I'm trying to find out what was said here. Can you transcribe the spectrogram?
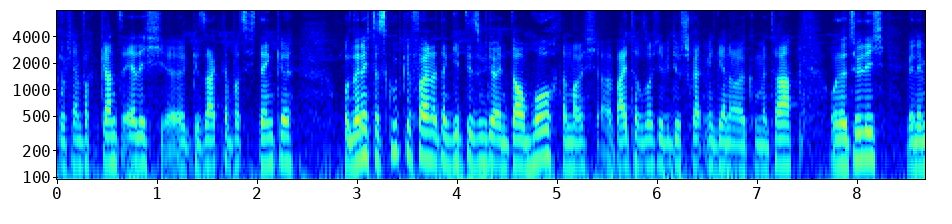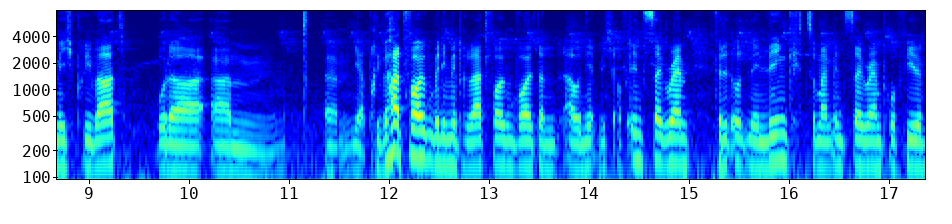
wo ich einfach ganz ehrlich äh, gesagt habe, was ich denke. Und wenn euch das gut gefallen hat, dann gebt diesem Video einen Daumen hoch. Dann mache ich äh, weitere solche Videos. Schreibt mir gerne euren Kommentar. Und natürlich, wenn ihr mich privat oder ähm, ähm, ja, privat folgen, wenn ihr mir privat folgen wollt, dann abonniert mich auf Instagram. Findet unten den Link zu meinem Instagram-Profil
